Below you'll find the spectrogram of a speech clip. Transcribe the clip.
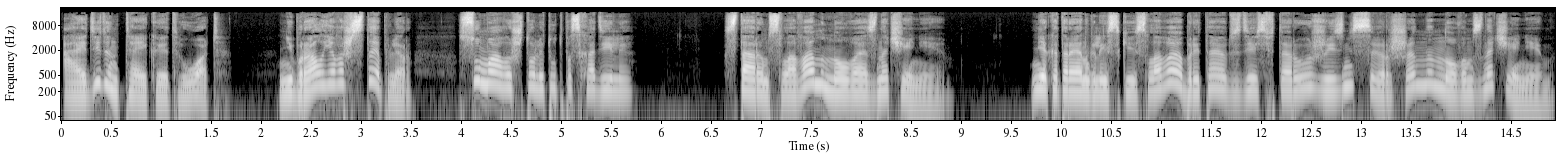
I didn't take it, what? Не брал я ваш степлер. С ума вы, что ли, тут посходили? Старым словам новое значение. Некоторые английские слова обретают здесь вторую жизнь с совершенно новым значением.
